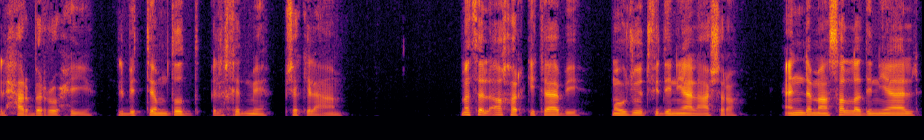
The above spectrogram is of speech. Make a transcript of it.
الحرب الروحية. اللي بتتم ضد الخدمة بشكل عام. مثل آخر كتابي موجود في دنيال عشرة. عندما صلى دنيال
